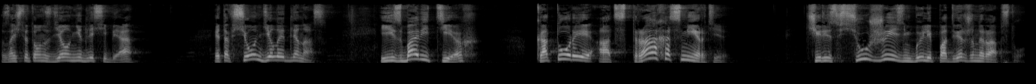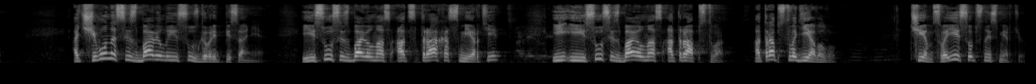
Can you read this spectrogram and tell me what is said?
значит, это Он сделал не для себя. Это все Он делает для нас. И избавить тех, которые от страха смерти через всю жизнь были подвержены рабству. От чего нас избавил Иисус, говорит Писание? Иисус избавил нас от страха смерти, и Иисус избавил нас от рабства, от рабства дьяволу. Чем? Своей собственной смертью.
